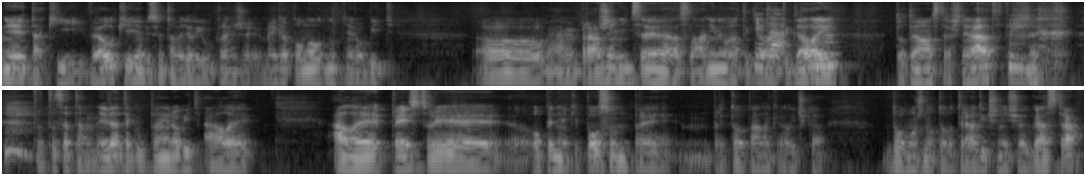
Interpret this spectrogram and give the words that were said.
nie je taký veľký, aby sme tam vedeli úplne, že mega plnohodnotne robiť uh, ja neviem, praženice a slaninu a tak ďalej, a tak ďalej. Mm-hmm. Toto ja mám strašne rád, takže toto sa tam nedá tak úplne robiť, ale, ale priestor je opäť nejaký posun pre, pre toho pána Kralička do možno toho tradičnejšieho gastra.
